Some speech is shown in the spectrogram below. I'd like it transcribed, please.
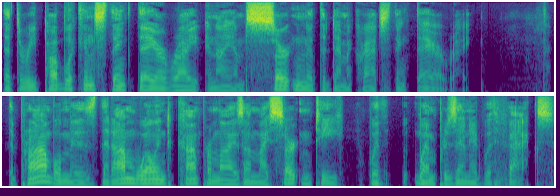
that the Republicans think they are right, and I am certain that the Democrats think they are right. The problem is that I'm willing to compromise on my certainty with when presented with facts.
